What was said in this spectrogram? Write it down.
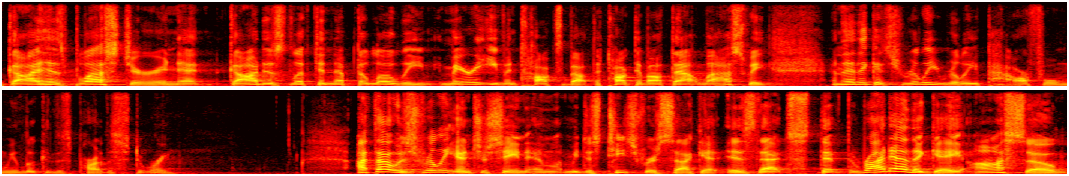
God has blessed her and that God is lifting up the lowly, Mary even talks about, they talked about that last week. And I think it's really, really powerful when we look at this part of the story. I thought was really interesting, and let me just teach for a second, is that, that right out of the gate, also,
